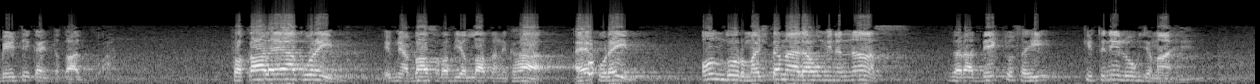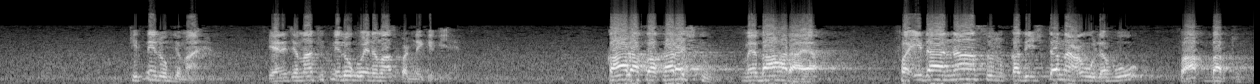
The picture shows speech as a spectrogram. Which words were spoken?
بیٹے کا انتقال ہوا۔ فقال یا قریب، ابن عباس رضی اللہ تعالیٰ نے کہا، اے قریب، انظر مجتمع له من الناس۔ ذرا دیکھ تو صحیح، کتنے لوگ جمع ہیں؟ کتنے لوگ جمع ہیں؟ یعنی جمع کتنے لوگ ہوئے نماز پڑھنے کے لیے؟ قال، فخرجت، میں باہر آیا۔ فاذا ناس قد اجتمعوا له فاخبرته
